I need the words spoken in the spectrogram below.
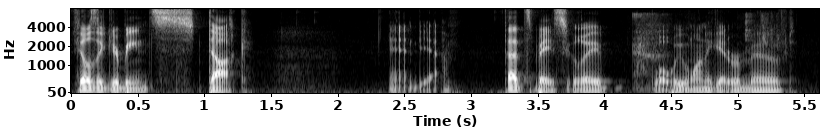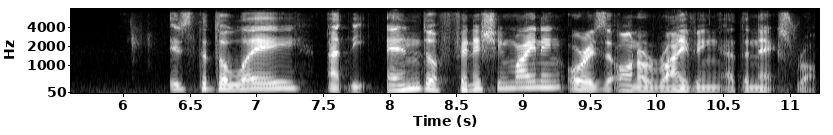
feels like you're being stuck. And yeah, that's basically what we want to get removed. is the delay at the end of finishing mining or is it on arriving at the next rock?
